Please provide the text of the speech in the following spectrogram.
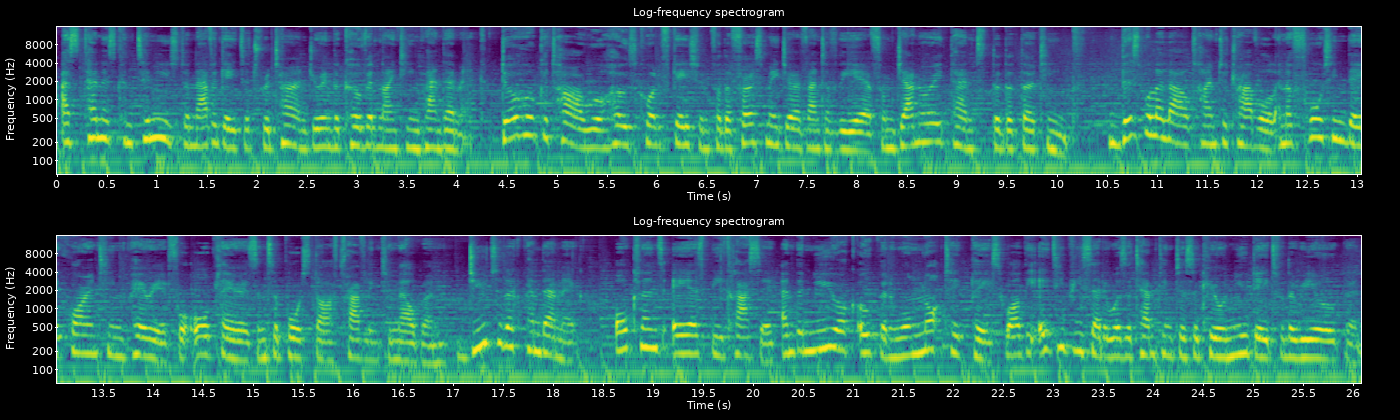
as tennis continues to navigate its return during the COVID 19 pandemic. Doha, Qatar will host qualification for the first major event of the year from January 10th to the 13th. This will allow time to travel and a 14 day quarantine period for all players and support staff traveling to Melbourne. Due to the pandemic, Auckland's ASB Classic and the New York Open will not take place while the ATP said it was attempting to secure new dates for the Rio Open,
